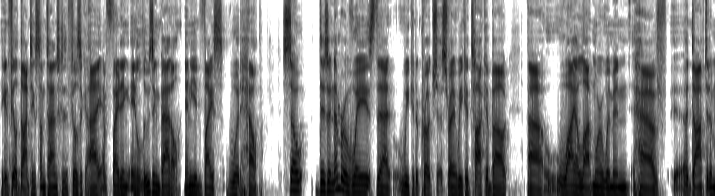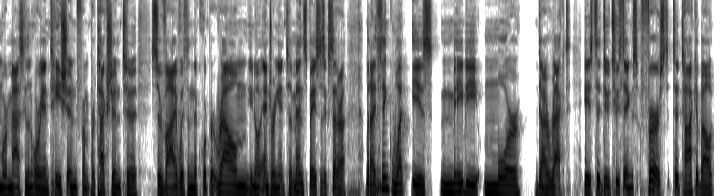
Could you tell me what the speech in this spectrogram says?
It can feel daunting sometimes because it feels like I am fighting a losing battle. Any advice would help. So, there's a number of ways that we could approach this, right? We could talk about uh, why a lot more women have adopted a more masculine orientation from protection to survive within the corporate realm, you know, entering into men's spaces, etc. But I think what is maybe more direct is to do two things. First, to talk about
